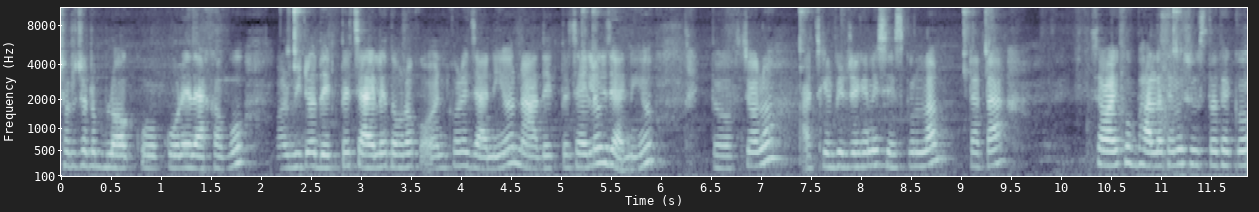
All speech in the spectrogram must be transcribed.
ছোট ছোট ব্লগ করে দেখাবো। আর ভিডিও দেখতে চাইলে তোমরা কমেন্ট করে জানিও, না দেখতে চাইলেও জানিও। তো চলো, আজকের ভিডিও এখানে শেষ করলাম। টাটা। সবাই খুব ভালো থেকো, সুস্থ থেকো।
